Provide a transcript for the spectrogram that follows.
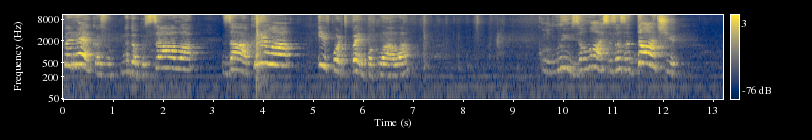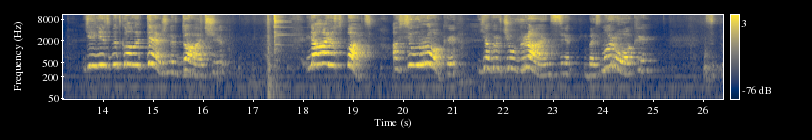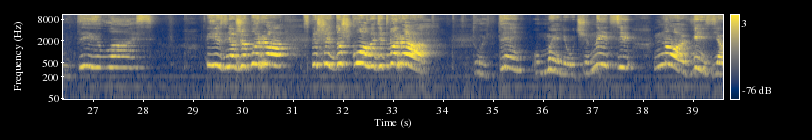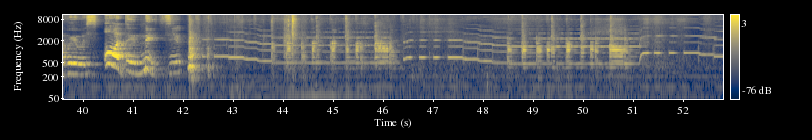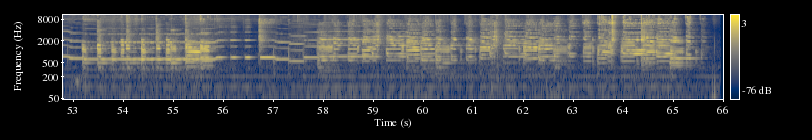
Переказу не дописала, закрила і в портфель поклала. А всі уроки я вивчу вранці без мороки. Збудилась, пізня вже пора, спішить до школи дітвора. В той день у милі учениці нові з'явились одиниці.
